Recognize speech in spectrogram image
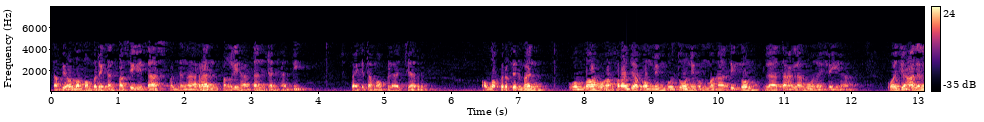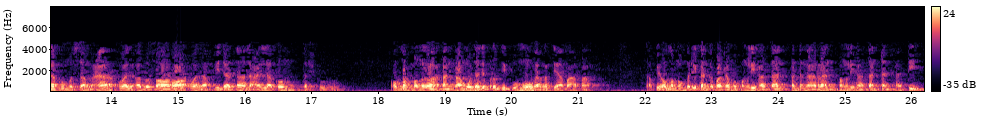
Tapi Allah memberikan fasilitas Pendengaran, penglihatan dan hati. Supaya kita mau belajar. Allah berfirman Wallahu akhrajakum min butuni ummahatikum La ta'lamuna waj'ala lakum as-sam'a wal absara wal. Allah mengeluarkan kamu dari perut ibumu Tidak ngerti apa-apa. Tapi Allah memberikan kepadamu penglihatan, pendengaran, penglihatan dan hati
